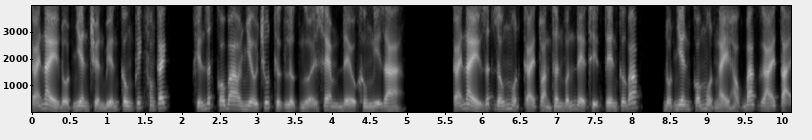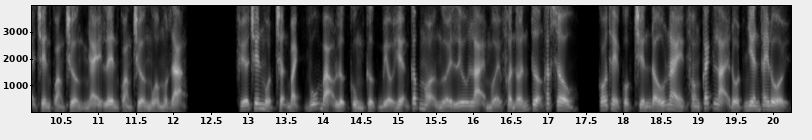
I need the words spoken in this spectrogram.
Cái này đột nhiên chuyển biến công kích phong cách, khiến rất có bao nhiêu chút thực lực người xem đều không nghĩ ra. Cái này rất giống một cái toàn thân vấn đề thịt tên cơ bắp, đột nhiên có một ngày học bác gái tại trên quảng trường nhảy lên quảng trường múa một dạng. Phía trên một trận bạch vũ bạo lực cùng cực biểu hiện cấp mọi người lưu lại mười phần ấn tượng khắc sâu, có thể cuộc chiến đấu này phong cách lại đột nhiên thay đổi,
